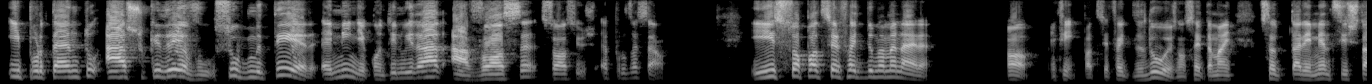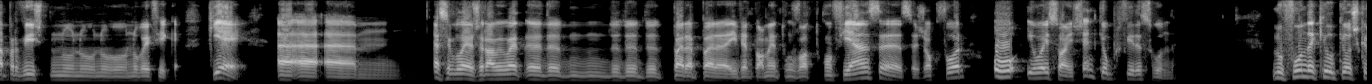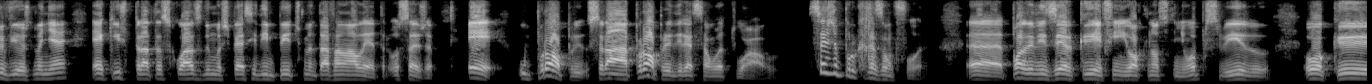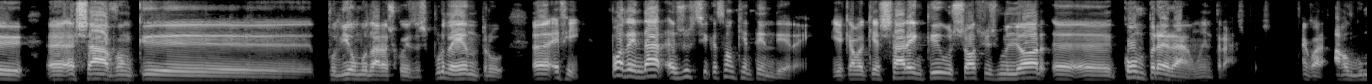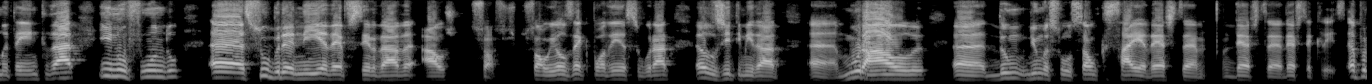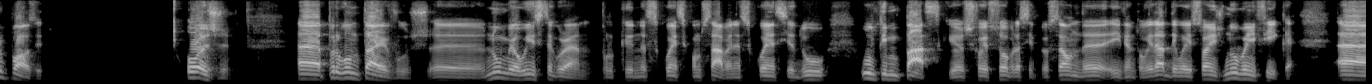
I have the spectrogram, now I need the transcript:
e, portanto, acho que devo submeter a minha continuidade à vossa, sócios, aprovação. E isso só pode ser feito de uma maneira. Oh, enfim, pode ser feito de duas, não sei também estatutariamente se isto está previsto no, no, no, no Benfica, que é a, a, a, Assembleia Geral de, de, de, para, para eventualmente um voto de confiança, seja o que for, ou eleições, sendo que eu prefiro a segunda. No fundo, aquilo que eu escrevi hoje de manhã é que isto trata-se quase de uma espécie de impeachment à à letra. Ou seja, é o próprio, será a própria direção atual, seja por que razão for, Uh, podem dizer que, enfim, ou que não se tinham apercebido, ou que uh, achavam que podiam mudar as coisas por dentro. Uh, enfim, podem dar a justificação que entenderem. E acaba que acharem que os sócios melhor comprarão, entre aspas. Agora, alguma têm que dar e, no fundo, a soberania deve ser dada aos sócios. Só eles é que podem assegurar a legitimidade moral uh, de, um, de, uma solução que saia desta, desta, desta crise. A propósito, hoje Uh, Perguntei-vos uh, no meu Instagram, porque na sequência, como sabem, na sequência do último passo, que hoje foi sobre a situação da eventualidade de eleições no Benfica,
